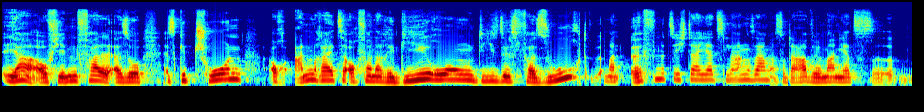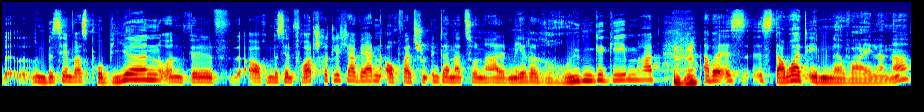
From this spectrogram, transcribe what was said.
Ja, auf jeden Fall. Also es gibt schon auch Anreize, auch von der Regierung, die das versucht. Man öffnet sich da jetzt langsam. Also da will man jetzt äh, ein bisschen was probieren und will auch ein bisschen fortschrittlicher werden, auch weil es schon international mehrere Rügen gegeben hat. Mhm. Aber es, es dauert eben eine Weile. Ne?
